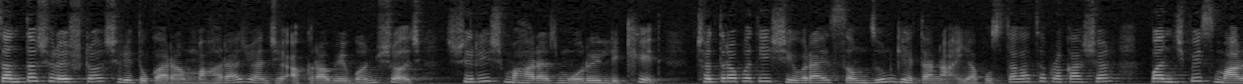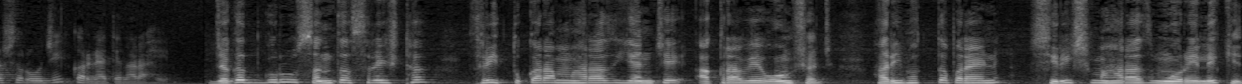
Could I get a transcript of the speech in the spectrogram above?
संतश्रेष्ठ श्री तुकाराम महाराज यांचे अकरावे वंशज शिरीष महाराज मोरे लिखित छत्रपती शिवराय समजून घेताना या पुस्तकाचं प्रकाशन पंचवीस मार्च रोजी करण्यात येणार आहे. जगद्गुरू संतश्रेष्ठ श्री तुकाराम महाराज यांचे अकरावे वंशज हरिभक्तपरायण शिरीष महाराज मोरे लिखित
